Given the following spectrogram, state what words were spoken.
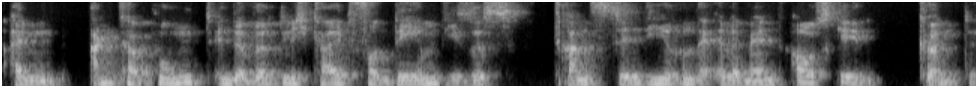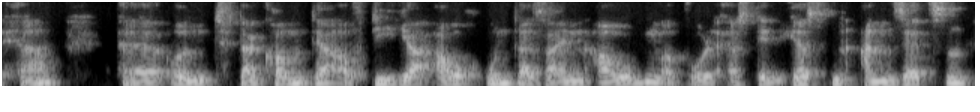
einen Ankerpunkt in der Wirklichkeit, von dem dieses transzendierende Element ausgehen könnte. Ja? Äh, und da kommt er auf die ja auch unter seinen Augen, obwohl erst den ersten Ansätzen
